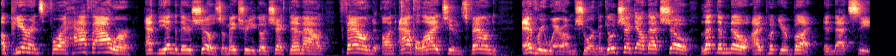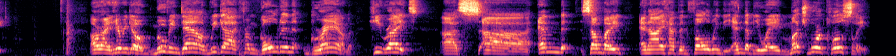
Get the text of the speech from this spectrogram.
appearance for a half hour at the end of their show. So make sure you go check them out. Found on Apple iTunes, found everywhere, I'm sure. But go check out that show. Let them know I put your butt in that seat. All right, here we go. Moving down, we got from Golden Graham. He writes, uh, uh, somebody and I have been following the NWA much more closely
